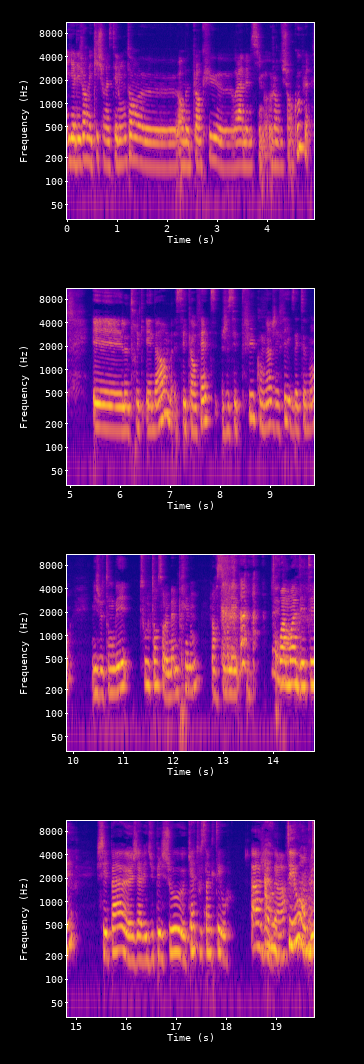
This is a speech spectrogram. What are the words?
Et il y a des gens avec qui je suis restée longtemps euh, en mode plan cul, euh, voilà, même si aujourd'hui je suis en couple. Et le truc énorme, c'est qu'en fait, je sais plus combien j'ai fait exactement, mais je tombais tout le temps sur le même prénom. Genre sur les trois mois d'été, je sais pas, euh, j'avais du pécho 4 ou 5 Théo. Ah, Ah, j'adore. oui, Théo, en plus,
